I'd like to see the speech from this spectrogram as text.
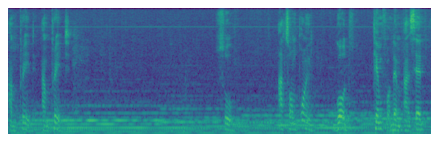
and prayed and prayed. So, at some point, God came for them and said,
